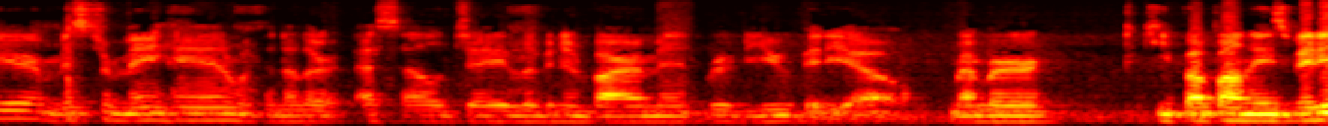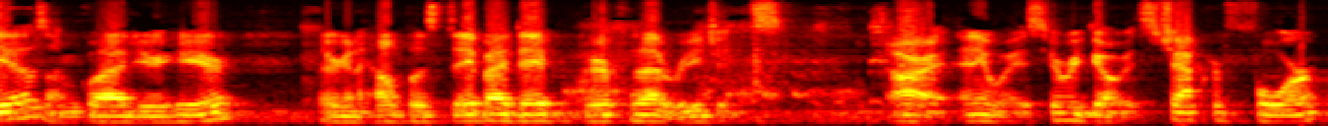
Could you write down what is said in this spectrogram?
here, Mr. Mahan with another SLJ Living Environment review video. Remember, to keep up on these videos. I'm glad you're here. They're going to help us day by day prepare for that Regents. All right, anyways, here we go. It's chapter 4,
